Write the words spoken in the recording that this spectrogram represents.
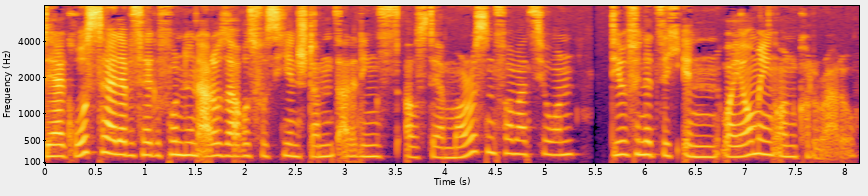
Der Großteil der bisher gefundenen Allosaurus-Fossilien stammt allerdings aus der Morrison-Formation die befindet sich in Wyoming und Colorado.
